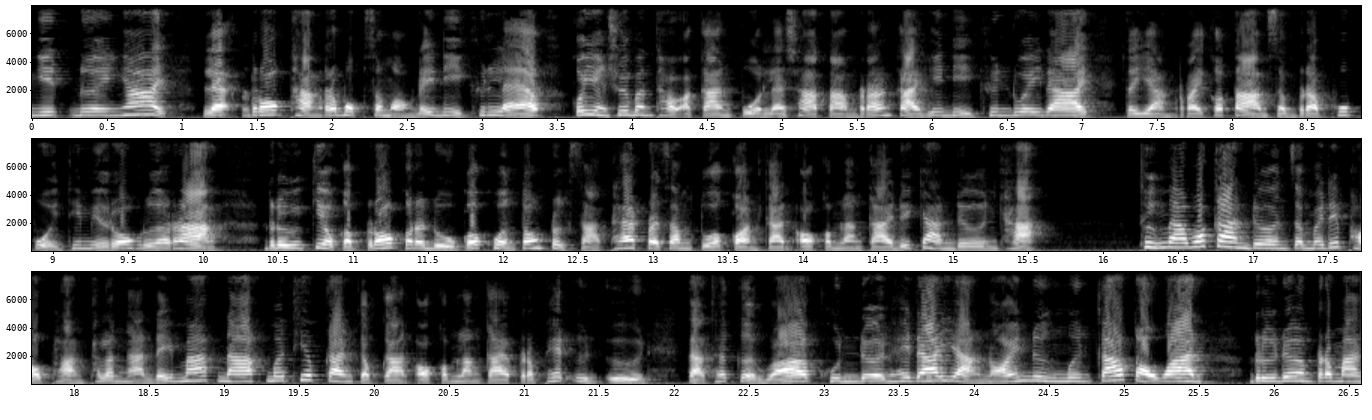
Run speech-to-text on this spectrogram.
หงิดเหนื่อยง่าย และโรคทางระบบสมองได้ดีขึ้นแล้ว ก็ยังช่วยบรรเทาอาการปวดและชาตามร่างกายให้ดีขึ้นด้วยได้ แต่อย่างไรก็ตามสำหรับผู้ป่วยที่มีโรคเรื้อรัง หรือเกี่ยวกับโรคกระดูกก็ควรต้องปรึกษาแพทย์ประจำตัวก่อนการออกกำลังกายด้วยการเดินค่ะ ถึงแม้ว่าการเดินจะไม่ได้เผาผลาญพลังงานได้มากนัก เมื่อเทียบกันกับการออกกำลังกายประเภทอื่น ๆ แต่ถ้าเกิดว่าคุณเดินให้ได้อย่างน้อย19,000ต่อวันหรือเดินประมาณ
